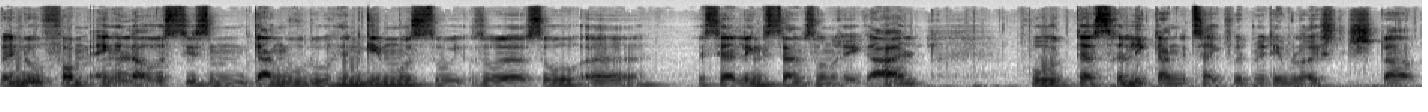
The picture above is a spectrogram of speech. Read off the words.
wenn du vom Engel aus diesen Gang, wo du hingehen musst, so, so oder so, äh, ist ja links dann so ein Regal, wo das Relikt angezeigt wird mit dem Leuchtstab.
